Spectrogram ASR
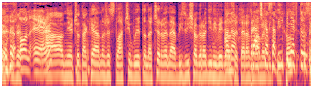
Akože, On air. A niečo také, áno, že stlačím, bude to načervené, aby zvyšok rodiny vedel, Áno, že teraz práčka máme byť sa ticho. vypne v tú s-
